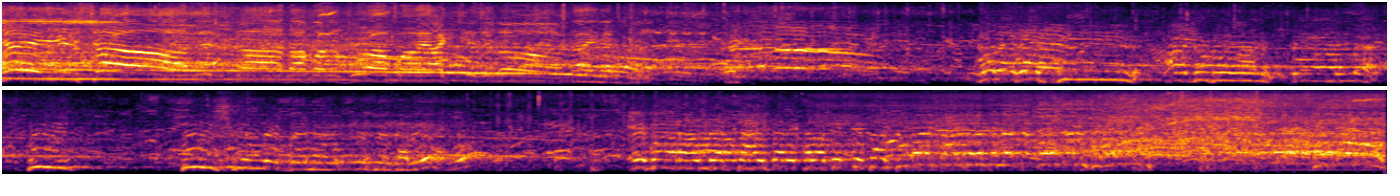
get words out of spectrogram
সেই ইরশাদ ইরশাদ আবার জোড়া পায় আটকে দিল টাইগার ফিল্ডকে গোলাগাছি আদুরু বল দুই দুই শূন্য বলে এগিয়ে গেল এবার আমরা টাইগারে খেলা দেখতে চাই সবাই টাইগারে খেলা দেখতে চাই, সবাই! সবাই!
